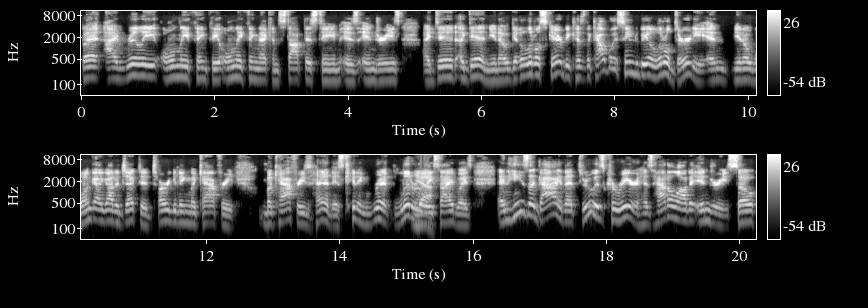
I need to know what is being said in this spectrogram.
But i really only think the only thing that can stop this team is injuries. I did again you know get a little scared because the cowboys seem to be a little dirty. And you know one guy got ejected targeting mccaffrey. Mccaffrey's head is getting ripped literally yeah. sideways. And he's a guy that through his career has had a lot of injuries. So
